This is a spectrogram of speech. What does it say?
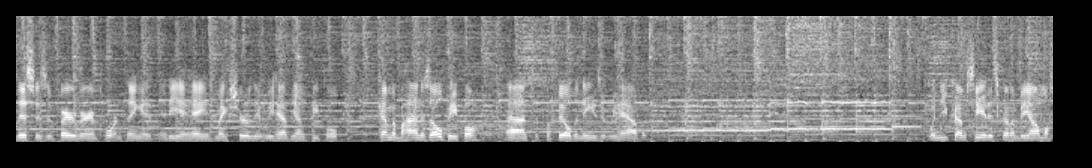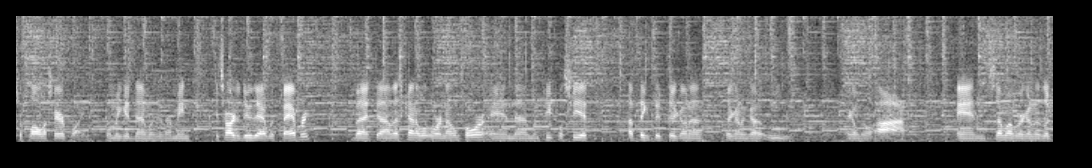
This is a very, very important thing at, at EAA is make sure that we have young people coming behind us old people uh, to fulfill the needs that we have. But when you come see it, it's going to be almost a flawless airplane when we get done with it. I mean, it's hard to do that with fabric, but uh, that's kind of what we're known for. And um, when people see it, I think that they're gonna they're gonna go ooh, they're gonna go ah, and some of them are gonna look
